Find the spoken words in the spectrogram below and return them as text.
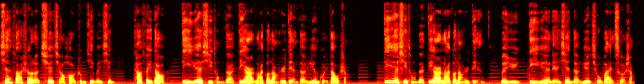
先发射了鹊桥号中继卫星，它飞到地月系统的第二拉格朗日点的运轨道上。地月系统的第二拉格朗日点位于地月连线的月球外侧上，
